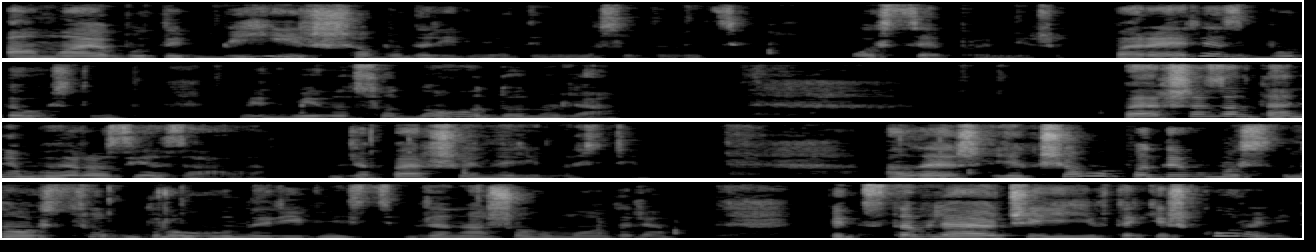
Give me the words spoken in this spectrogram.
А має бути більше або дорівнювати мінус одиниці. Ось цей проміжок. Переріз буде ось тут, від мінус 1 до 0. Перше завдання ми розв'язали для першої нерівності. Але ж, якщо ми подивимось на ось цю другу нерівність для нашого модуля, підставляючи її в такі ж корені,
